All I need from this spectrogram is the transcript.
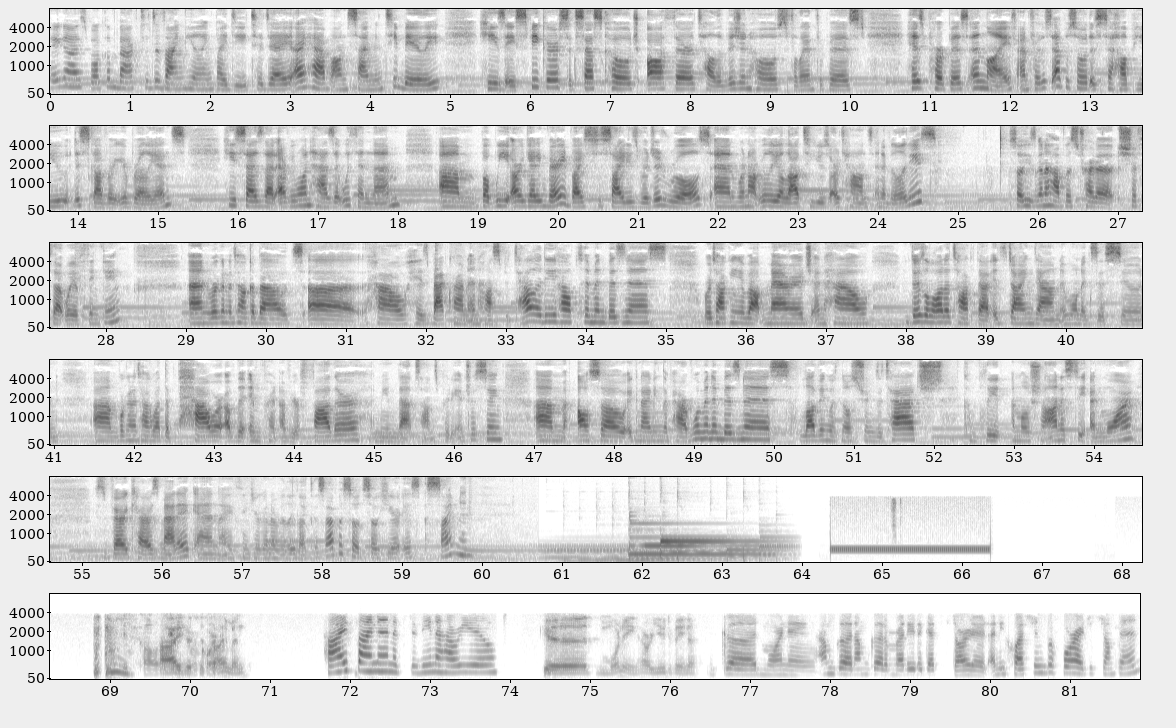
Hey guys, welcome back to Divine Healing by D. Today I have on Simon T. Bailey. He's a speaker, success coach, author, television host, philanthropist. His purpose in life, and for this episode, is to help you discover your brilliance. He says that everyone has it within them, um, but we are getting buried by society's rigid rules, and we're not really allowed to use our talents and abilities. So he's going to help us try to shift that way of thinking and we're going to talk about uh, how his background in hospitality helped him in business. We're talking about marriage and how there's a lot of talk that it's dying down, it won't exist soon. Um, we're going to talk about the power of the imprint of your father. I mean, that sounds pretty interesting. Um, also, igniting the power of women in business, loving with no strings attached, complete emotional honesty, and more. He's very charismatic, and I think you're going to really like this episode. So here is Simon. Hi, this is Simon. Hi, Simon. It's Davina. How are you? Good morning. How are you, Davina? Good morning. I'm good. I'm good. I'm ready to get started. Any questions before I just jump in?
